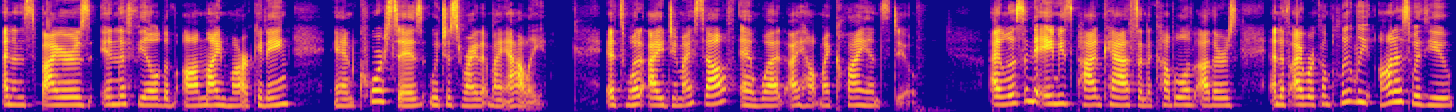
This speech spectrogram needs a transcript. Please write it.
and inspires in the field of online marketing and courses, which is right up my alley. It's what I do myself and what I help my clients do. I listened to Amy's podcast and a couple of others, and if I were completely honest with you,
